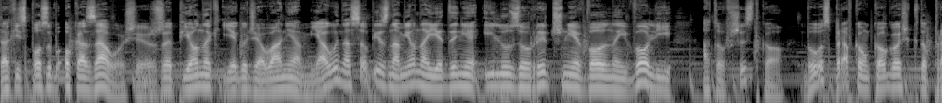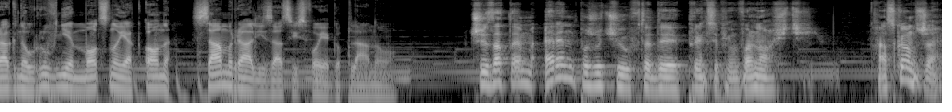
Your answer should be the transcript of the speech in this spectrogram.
Taki sposób okazało się, że Pionek i jego działania miały na sobie znamiona jedynie iluzorycznie wolnej woli, a to wszystko było sprawką kogoś, kto pragnął równie mocno jak on sam realizacji swojego planu. Czy zatem Eren porzucił wtedy pryncypium wolności? A skądże?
